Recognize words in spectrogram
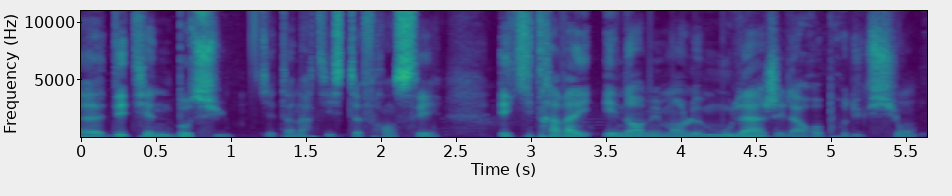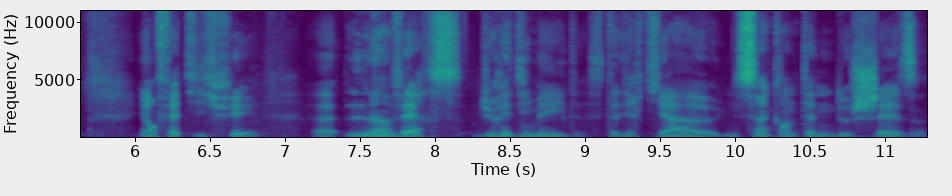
euh, d'Étienne Bossu, qui est un artiste français et qui travaille énormément le moulage et la reproduction. Et en fait, il fait euh, l'inverse du ready-made, c'est-à-dire qu'il y a une cinquantaine de chaises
